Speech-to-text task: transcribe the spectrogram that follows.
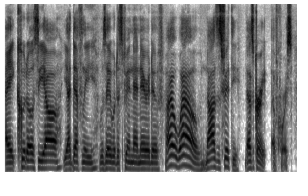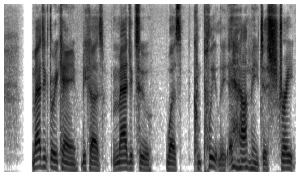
Hey, kudos to y'all. Y'all definitely was able to spin that narrative. Oh wow, Nas is 50. That's great, of course. Magic 3 came because Magic 2 was completely, and I mean just straight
